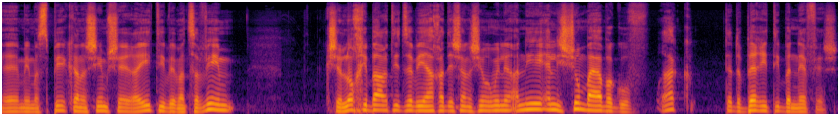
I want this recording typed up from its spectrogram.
אה, ממספיק אנשים שראיתי במצבים, כשלא חיברתי את זה ביחד, יש אנשים שאומרים לי, אני, אין לי שום בעיה בגוף, רק תדבר איתי בנפש.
